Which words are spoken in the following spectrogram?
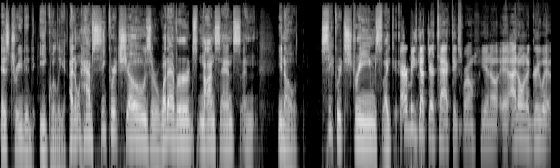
is treated equally. I don't have secret shows or whatever it's nonsense and you know secret streams like Everybody's got their tactics, bro. You know, I don't agree with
